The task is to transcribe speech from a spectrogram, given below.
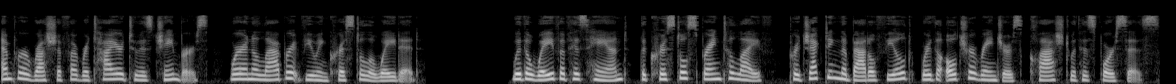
Emperor Rushifa retired to his chambers, where an elaborate viewing crystal awaited. With a wave of his hand, the crystal sprang to life, projecting the battlefield where the Ultra Rangers clashed with his forces.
